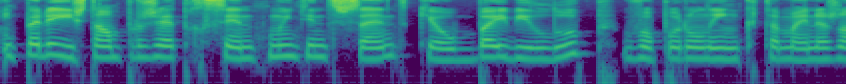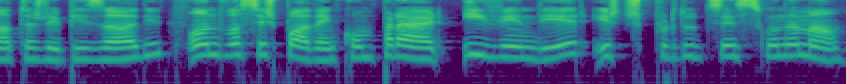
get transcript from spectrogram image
E para isto há um projeto recente muito interessante que é o Baby Loop. Vou pôr um link também nas notas do episódio, onde vocês podem comprar e vender estes produtos em segunda mão.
